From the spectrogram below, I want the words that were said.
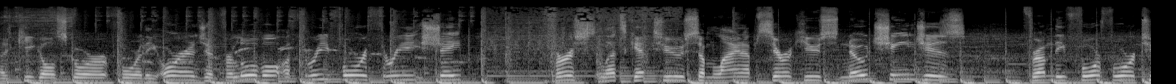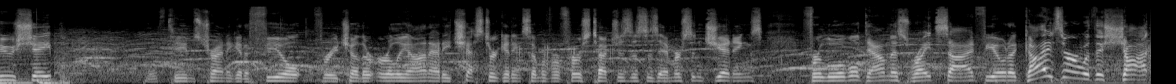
a key goal scorer for the Orange. And for Louisville, a 3-4-3 shape. First, let's get to some lineup. Syracuse, no changes from the 4-4-2 shape. Both teams trying to get a feel for each other early on. Addie Chester getting some of her first touches. This is Emerson Jennings for Louisville. Down this right side, Fiona Geyser with a shot.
